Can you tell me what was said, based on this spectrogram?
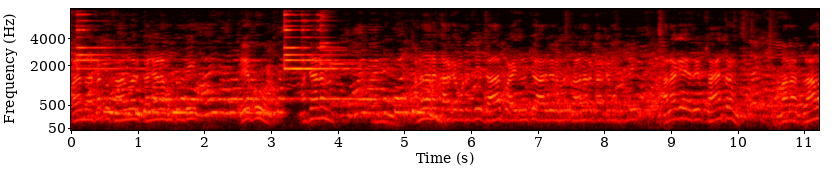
పన్నెండు గంటలకు స్వామివారి కళ్యాణం ఉంటుంది. రేపు మధ్యాహ్నం అన్నదాన కార్యక్రమం ఉంటుంది. దాదాపు ఐదు నుంచి ఆరు వేల మందికి అన్నదాన కార్యక్రమం ఉంటుంది. అలాగే రేపు సాయంత్రం మన గ్రామ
